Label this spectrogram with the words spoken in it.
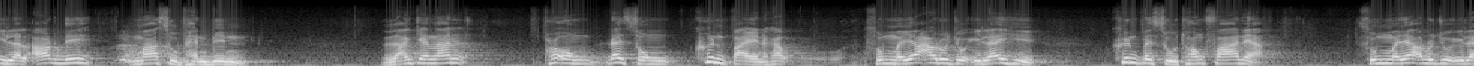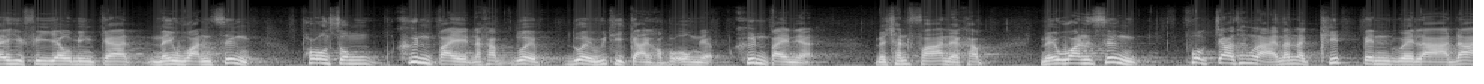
อิลัลอาร์ดิมาสู่แผ่นดิน หลังจากนั้นพระองค์ได้ทรงขึ้นไปนะครับซุมมายะอารุจูอิไลฮิขึ้นไปสู่ท้องฟ้าเนี่ยซุมมายะรุจูอิไลฮิฟียามิงการในวันซึ่ง พระองค์ทรงขึ้นไปนะครับด้วยด้วยวิธีการของพระองค์เนี่ยขึ้นไปเนี่ยในชั้นฟ้าเนี่ยครับในวันซึ่งพวกเจ้าทั้งหลายนั้นนะคิดเป็นเวลาได้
